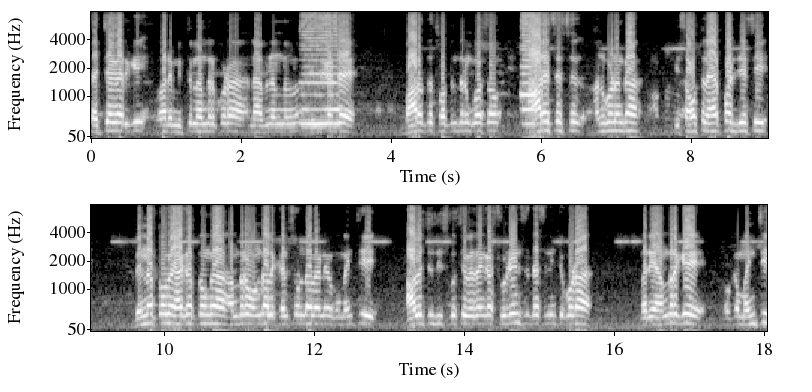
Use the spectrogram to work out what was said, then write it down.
సత్య గారికి వారి మిత్రులందరూ కూడా నా అభినందనలు. ఎందుకంటే భారత స్వతంత్రం కోసం ఆర్ఎస్ఎస్ అనుగుణంగా ఈ సంస్థను ఏర్పాటు చేసి భిన్నత్వంలో ఏకత్వంగా అందరూ ఉండాలి కలిసి ఉండాలనే ఒక మంచి ఆలోచన తీసుకొచ్చే విధంగా స్టూడెంట్స్ దశ నుంచి కూడా మరి అందరికీ ఒక మంచి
